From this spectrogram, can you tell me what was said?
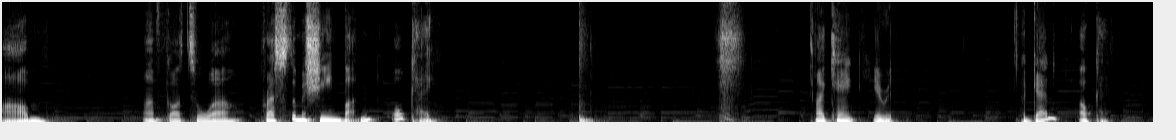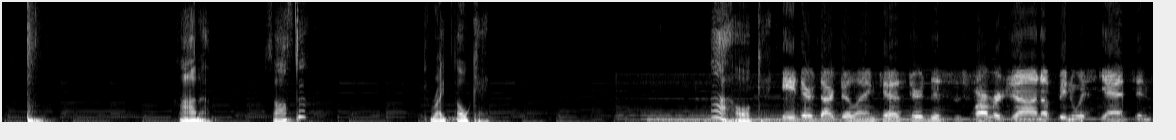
Um, I've got to uh, press the machine button. Okay. I can't hear it. Again? Okay. Hana. Softer? Right, okay. Ah, okay. Hey there, Dr. Lancaster. This is Farmer John up in Wisconsin.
